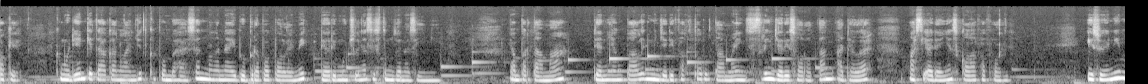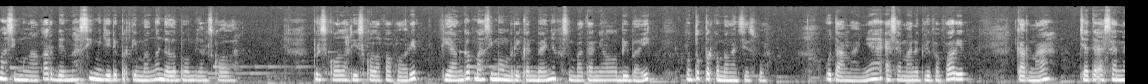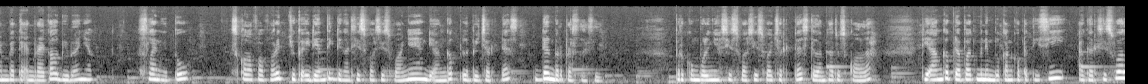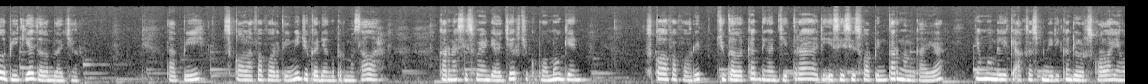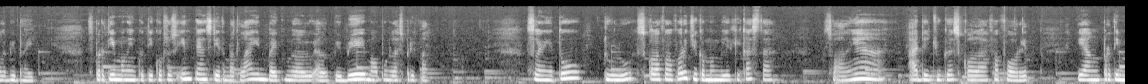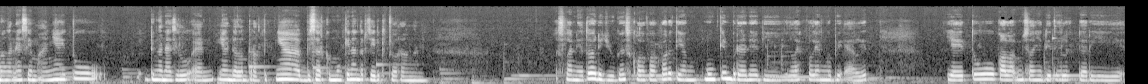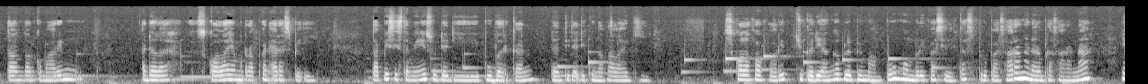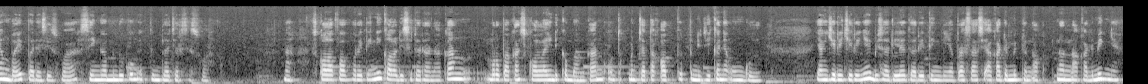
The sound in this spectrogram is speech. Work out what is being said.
Oke, kemudian kita akan lanjut ke pembahasan mengenai beberapa polemik dari munculnya sistem zonasi ini. Yang pertama, dan yang paling menjadi faktor utama yang sering jadi sorotan adalah masih adanya sekolah favorit. Isu ini masih mengakar dan masih menjadi pertimbangan dalam pemilihan sekolah. Bersekolah di sekolah favorit dianggap masih memberikan banyak kesempatan yang lebih baik untuk perkembangan siswa utamanya SMA negeri favorit, karena jatah SNMPTN mereka lebih banyak. Selain itu, sekolah favorit juga identik dengan siswa-siswanya yang dianggap lebih cerdas dan berprestasi. Berkumpulnya siswa-siswa cerdas dalam satu sekolah dianggap dapat menimbulkan kompetisi agar siswa lebih giat dalam belajar. Tapi, sekolah favorit ini juga dianggap bermasalah karena siswa yang diajar cukup homogen. Sekolah favorit juga lekat dengan citra diisi siswa pintar non kaya yang memiliki akses pendidikan di luar sekolah yang lebih baik, seperti mengikuti kursus intens di tempat lain baik melalui LPB maupun les privat. Selain itu, dulu sekolah favorit juga memiliki kasta. Soalnya ada juga sekolah favorit yang pertimbangan SMA-nya itu dengan hasil UN yang dalam praktiknya besar kemungkinan terjadi kecurangan. Selain itu ada juga sekolah favorit yang mungkin berada di level yang lebih elit yaitu kalau misalnya ditilik dari tahun-tahun kemarin adalah sekolah yang menerapkan RSPI. Tapi sistem ini sudah dibubarkan dan tidak digunakan lagi. Sekolah favorit juga dianggap lebih mampu memberi fasilitas berupa sarana dan prasarana yang baik pada siswa sehingga mendukung iklim belajar siswa. Nah, sekolah favorit ini kalau disederhanakan merupakan sekolah yang dikembangkan untuk mencetak output pendidikan yang unggul, yang ciri-cirinya bisa dilihat dari tingginya prestasi akademik dan non-akademiknya.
